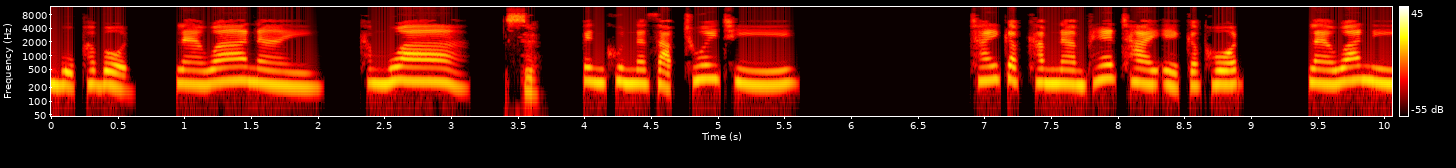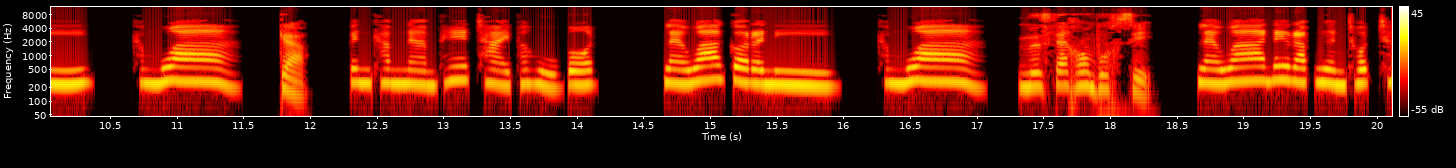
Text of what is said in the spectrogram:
ำบุพบท แปลว่าในคำว่า Ce. เป็นคุณศัพท์ช่วยชี้ ใช้กับคำนามเพศชายเอกพจน์ แปลว่านี้คำว่า Cas. เป็นคำนามเพศชายพหูพจน์ แปลว่ากรณีคำว่า Me faire rembourser. แปลว่าได้รับเงินชดเช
